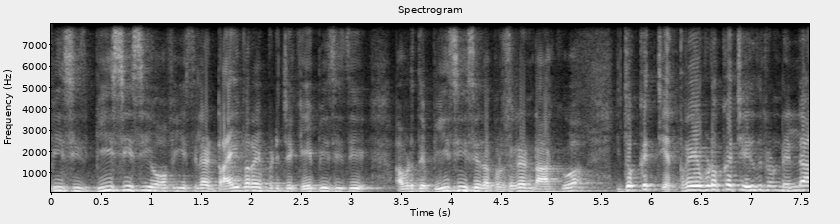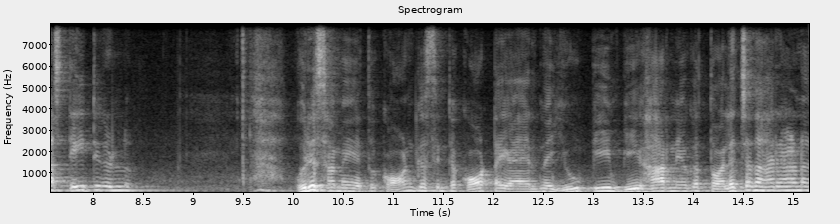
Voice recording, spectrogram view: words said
P C P C C ഓഫീസിലെ ഡ്രൈവറെ പിടിച്ച് കെ പി സി സി അവിടുത്തെ പി സി സിയുടെ പ്രസിഡന്റ് ആക്കുക. ഇതൊക്കെ എത്ര എവിടെയൊക്കെ ചെയ്തിട്ടുണ്ട് എല്ലാ സ്റ്റേറ്റുകളിലും. ഒരു സമയത്ത് കോൺഗ്രസിന്റെ കോട്ടയായിരുന്ന യു പിയും ബീഹാറിനെയൊക്കെ തൊലച്ചതാരാണ്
